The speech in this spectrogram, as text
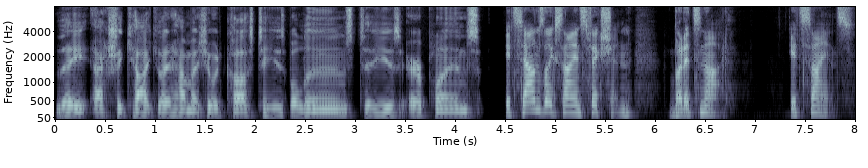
They actually calculated how much it would cost to use balloons, to use airplanes. It sounds like science fiction, but it's not. It's science.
